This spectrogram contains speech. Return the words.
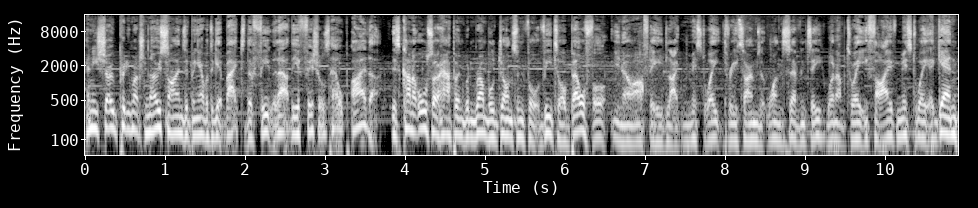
and he showed pretty much no signs of being able to get back to the feet without the officials' help either. This kind of also happened when Rumble Johnson fought Vitor Belfort, you know, after he'd like missed weight three times at 170, went up to 85, missed weight again,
